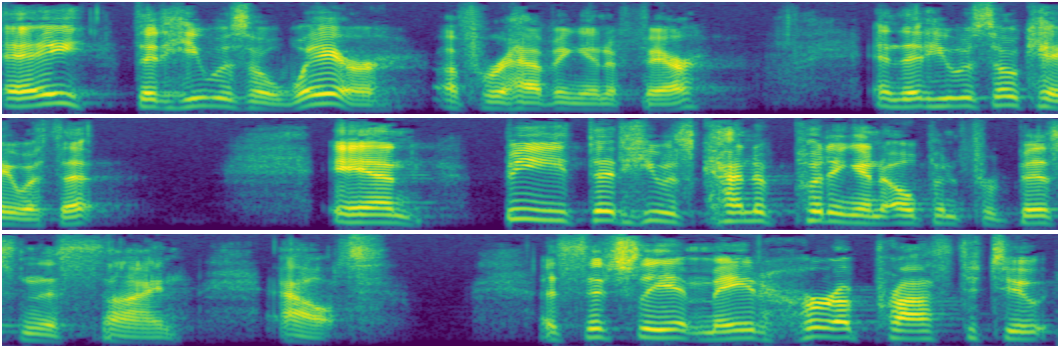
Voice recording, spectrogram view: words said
A, that he was aware of her having an affair and that he was okay with it, and B, that he was kind of putting an open for business sign out. Essentially, it made her a prostitute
